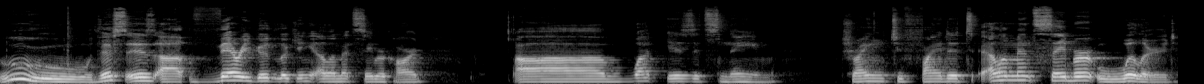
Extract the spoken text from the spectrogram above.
Ooh, this is a very good looking Element Saber card. Uh, what is its name? Trying to find it. Element Saber Willard.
